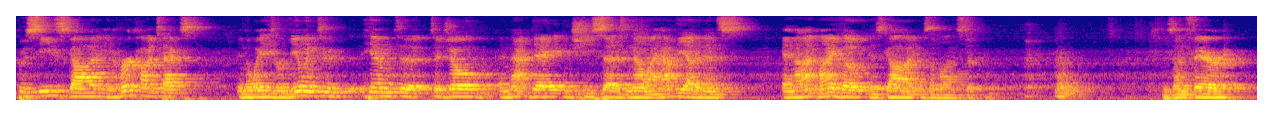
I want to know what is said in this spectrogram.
who sees God in her context, in the way he's revealing to him to, to Job in that day, and she says, No, I have the evidence, and I, my vote is God is a monster. He's unfair.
